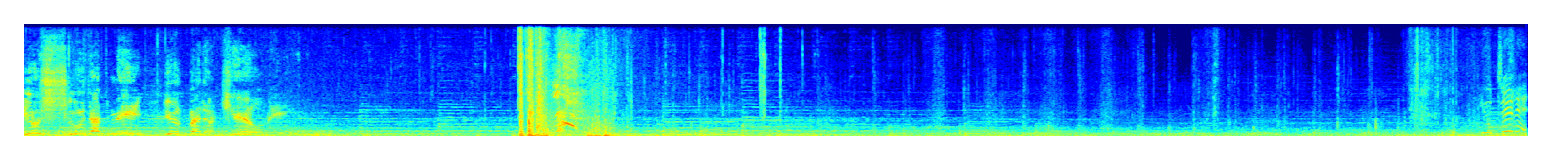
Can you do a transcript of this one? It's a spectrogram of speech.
You shoot at me, you'd better kill me. Did it!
